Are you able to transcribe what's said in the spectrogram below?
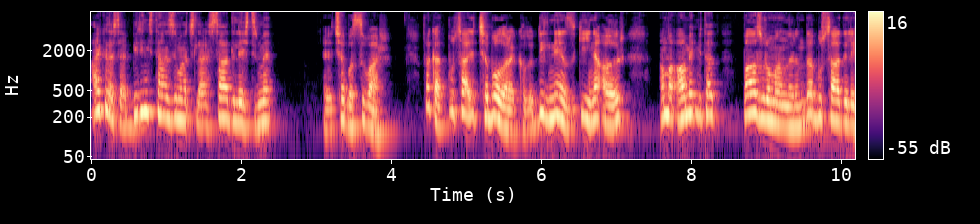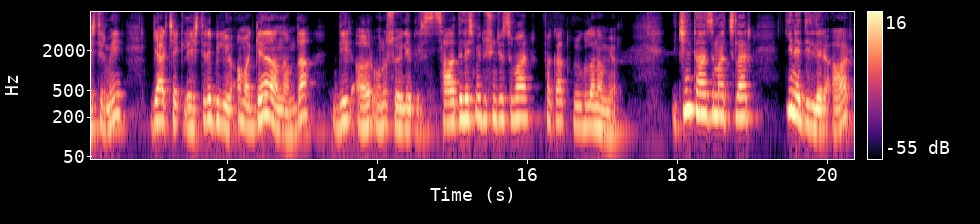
Arkadaşlar birinci tanzimatçılar sadeleştirme e, çabası var. Fakat bu sadece çaba olarak kalıyor. Dil ne yazık ki yine ağır. Ama Ahmet Mithat bazı romanlarında bu sadeleştirmeyi gerçekleştirebiliyor. Ama genel anlamda dil ağır onu söyleyebiliriz. Sadeleşme düşüncesi var fakat uygulanamıyor. İkinci tanzimatçılar yine dilleri ağır.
